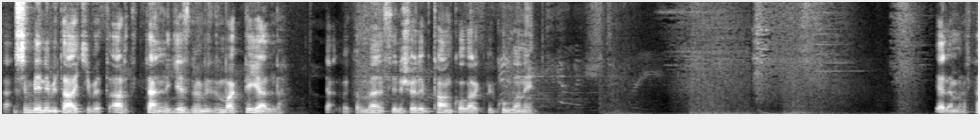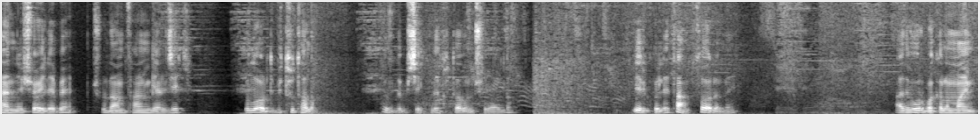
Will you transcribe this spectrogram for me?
Sen şimdi beni bir takip et. Artık seninle gezmemizin vakti geldi. Gel bakalım ben seni şöyle bir tank olarak bir kullanayım. Gel hemen seninle şöyle bir şuradan farm gelecek. Şu lord'u bir tutalım. Hızlı bir şekilde tutalım şu lord'u. Bir kule tamam sorun değil. Hadi vur bakalım maymun.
